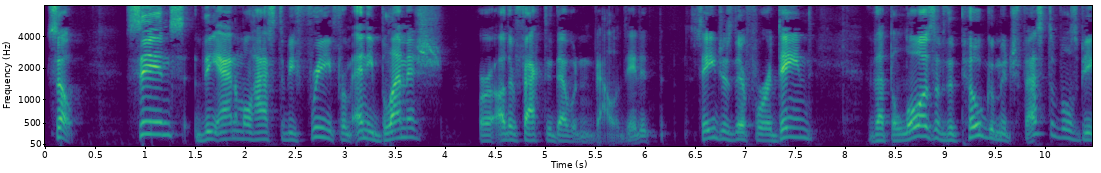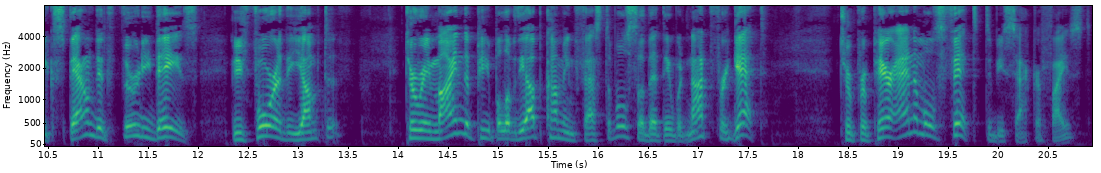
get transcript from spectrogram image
So, since the animal has to be free from any blemish or other factor that would invalidate it, sages therefore ordained that the laws of the pilgrimage festivals be expounded 30 days before the Yom Tov to remind the people of the upcoming festival so that they would not forget to prepare animals fit to be sacrificed,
